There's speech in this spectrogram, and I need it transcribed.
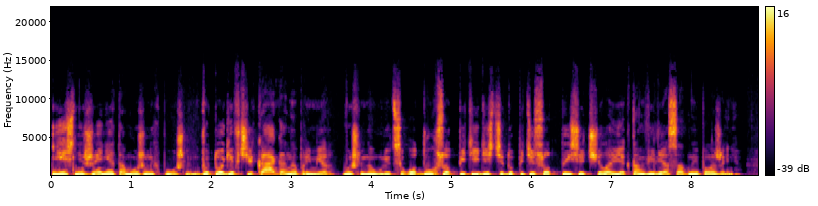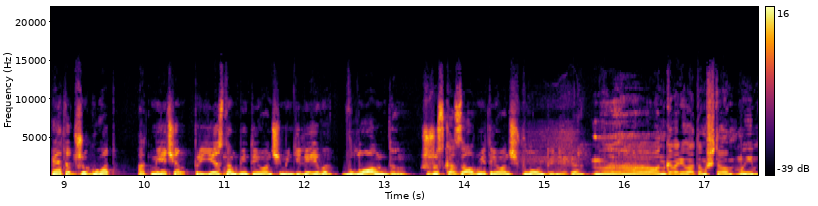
и снижение таможенных пошлин. В итоге в Чикаго, например, вышли на улицу от 250 до 500 тысяч человек. Там ввели осадные положения. Этот же год отмечен приездом Дмитрия Ивановича Менделеева в Лондон. Что же сказал Дмитрий Иванович в Лондоне, да? Э, он говорил о том, что мы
